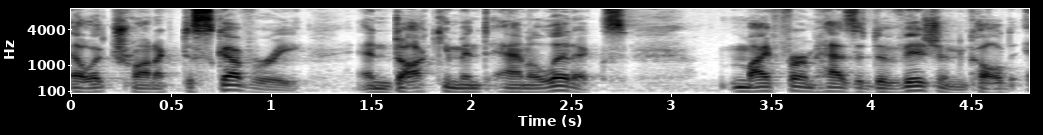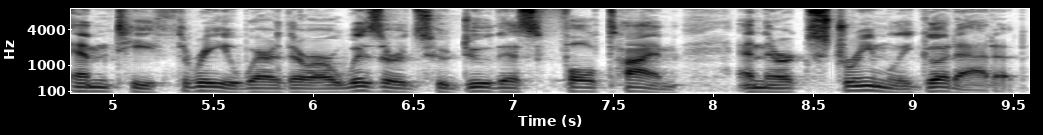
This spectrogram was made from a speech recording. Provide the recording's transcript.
electronic discovery and document analytics. My firm has a division called MT3 where there are wizards who do this full time, and they're extremely good at it.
